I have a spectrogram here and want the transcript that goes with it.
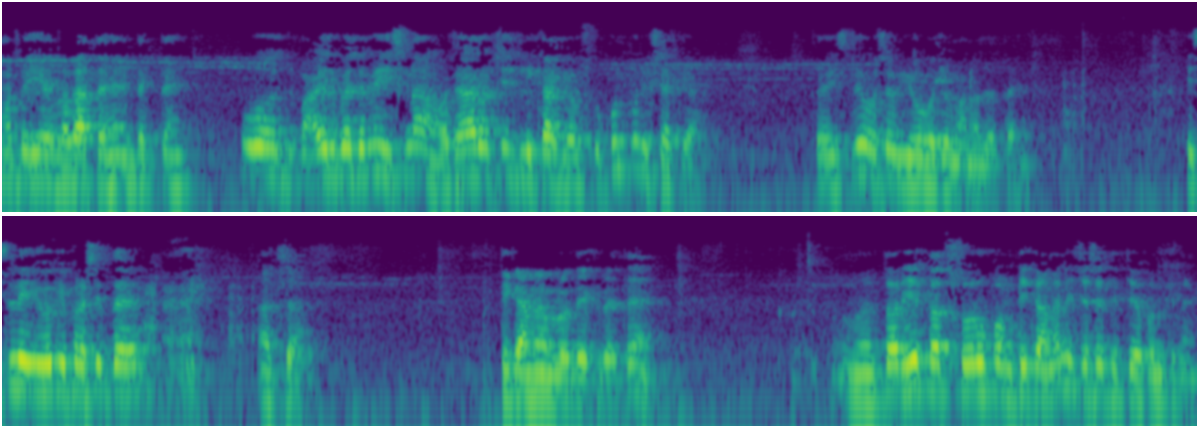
मतलब ये लगाते हैं देखते हैं। वो आयुर्वेद में इतना हज़ारों चीज़ लिखा गया उसको कौन परीक्षा किया? तो इसलिए वो सब योग जो माना जाता है। इसलिए योगी प्रसिद्ध है। अच्छा। टीका में हम लोग देख रहे थे। तरी तत्स्वरूपम टीका में नीचे से द्वितीय पंक्ति में।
